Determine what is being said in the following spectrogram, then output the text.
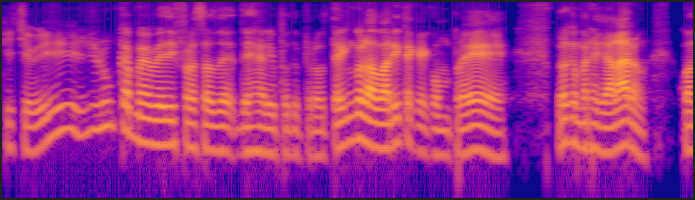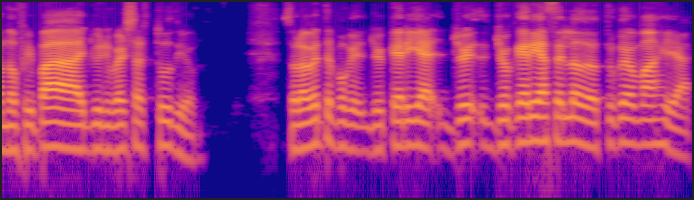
Qué chévere. Yo nunca me había disfrazado de, Harry Potter, pero tengo la varita que compré, bueno, que me regalaron cuando fui para Universal Studios. Solamente porque yo quería, yo, yo quería hacerlo de los trucos de magia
